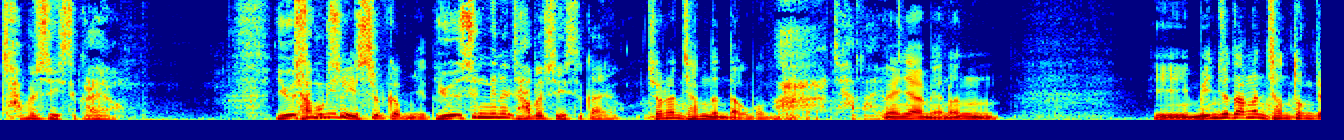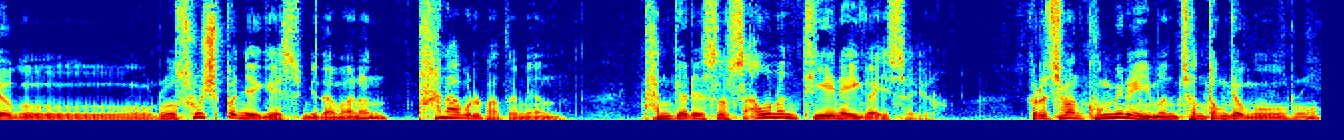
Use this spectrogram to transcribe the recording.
잡을 수 있을까요? 유승민, 잡을 수 있을 겁니다. 유승민을 잡을 수 있을까요? 저는 잡는다고 봅니다. 아, 잡아요. 왜냐하면은 이 민주당은 전통적으로 수십 번 얘기했습니다마는 탄압을 받으면 단결해서 싸우는 DNA가 있어요. 그렇지만 국민의힘은 전통적으로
